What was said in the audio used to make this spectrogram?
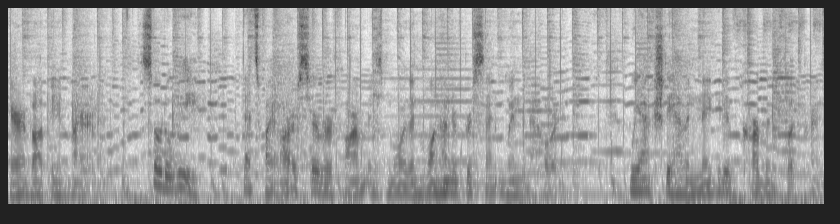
care about the environment. So do we. That's why our server farm is more than 100% wind powered. We actually have a negative carbon footprint.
